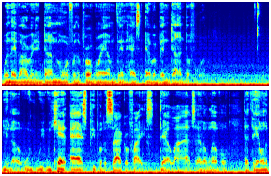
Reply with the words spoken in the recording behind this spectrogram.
when they've already done more for the program than has ever been done before. You know, we, we can't ask people to sacrifice their lives at a level that they only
